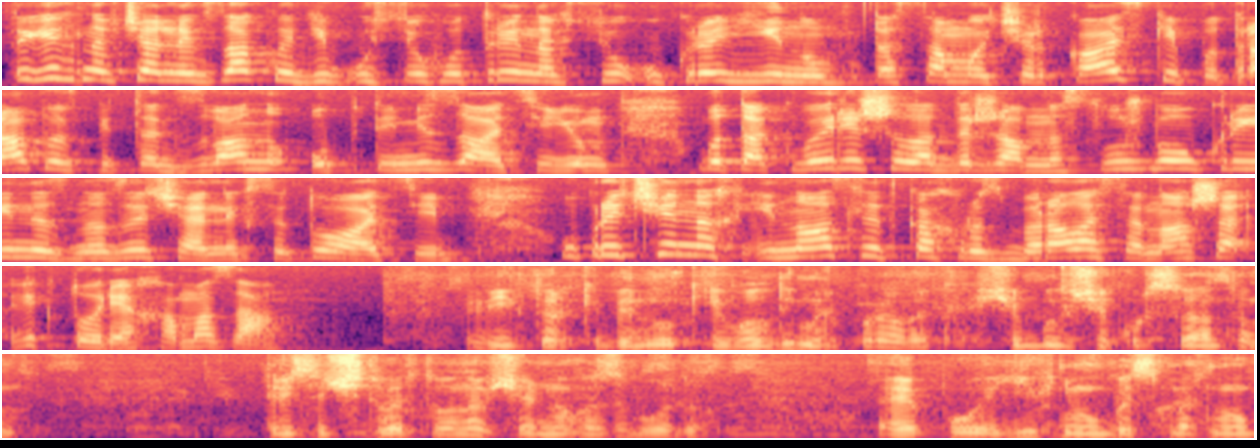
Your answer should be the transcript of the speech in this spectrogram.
Таких навчальних закладів усього три на всю Україну. Та саме Черкаський потрапив під так звану оптимізацію, бо так вирішила Державна служба України з надзвичайних ситуацій. У причинах і наслідках розбиралася наша Вікторія Хамаза. Віктор Кибенук і Володимир Правик, ще будучи курсантом 34-го навчального зводу. Е, По їхньому безсмертному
